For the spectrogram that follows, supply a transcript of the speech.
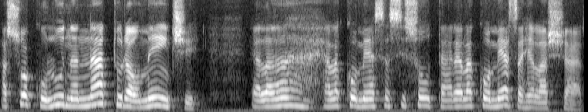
a sua coluna naturalmente ela, ela começa a se soltar, ela começa a relaxar.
